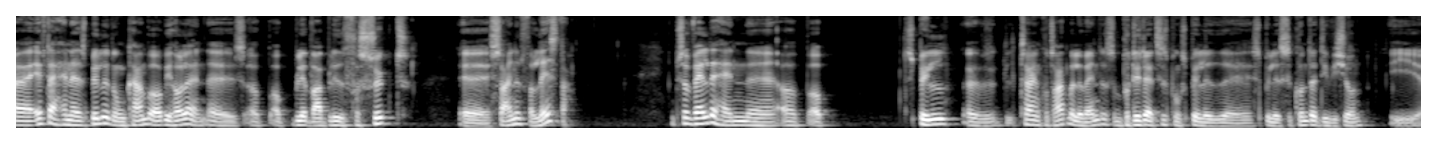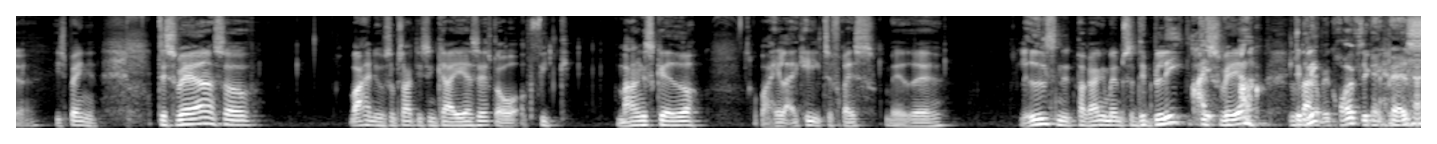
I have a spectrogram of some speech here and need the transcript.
øh, efter han havde spillet nogle kampe op i Holland, øh, og, og ble, var blevet forsøgt øh, signet for Leicester, så valgte han øh, at, at spille, øh, tage en kontrakt med Levante, som på det der tidspunkt spillede, øh, spillede Segunda Division i, øh, i Spanien. Desværre så var han jo som sagt i sin karrieres efterår og fik mange skader, var heller ikke helt tilfreds med øh, ledelsen et par gange imellem, så det blev desværre... ah, du snakker med Cruyff, det kan ikke passe.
